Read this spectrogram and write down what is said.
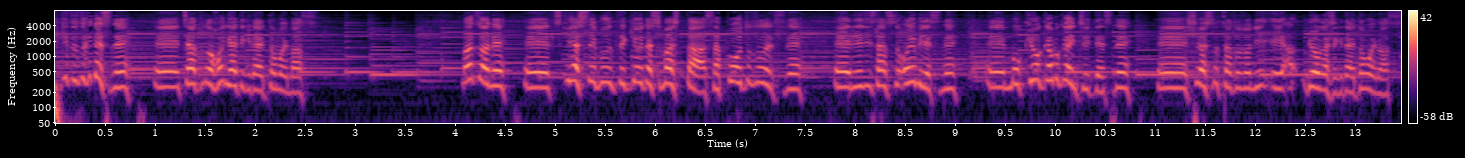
引き続きですね、えー、チャートの方に入っていきたいと思います。まずはね、えー、月足で分析をいたしましたサポートとですね、えレジスタンスおよびですね、え目標株価についてですね、え週足のチャート上に、え描画していきたいと思います。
